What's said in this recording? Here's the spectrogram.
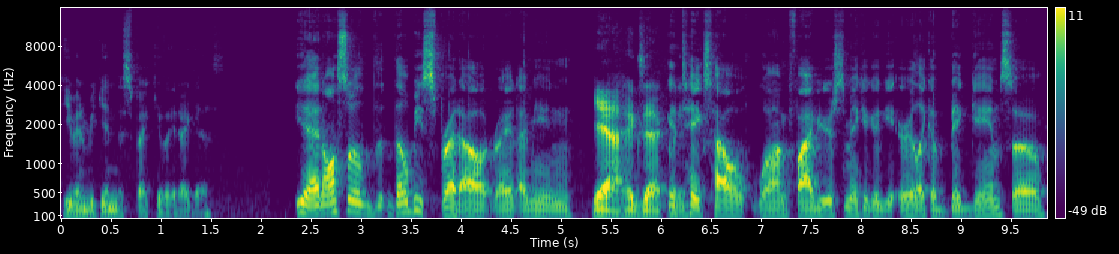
even begin to speculate. I guess. Yeah, and also th- they'll be spread out, right? I mean, Yeah, exactly. it takes how long? Five years to make a good game or like a big game. So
